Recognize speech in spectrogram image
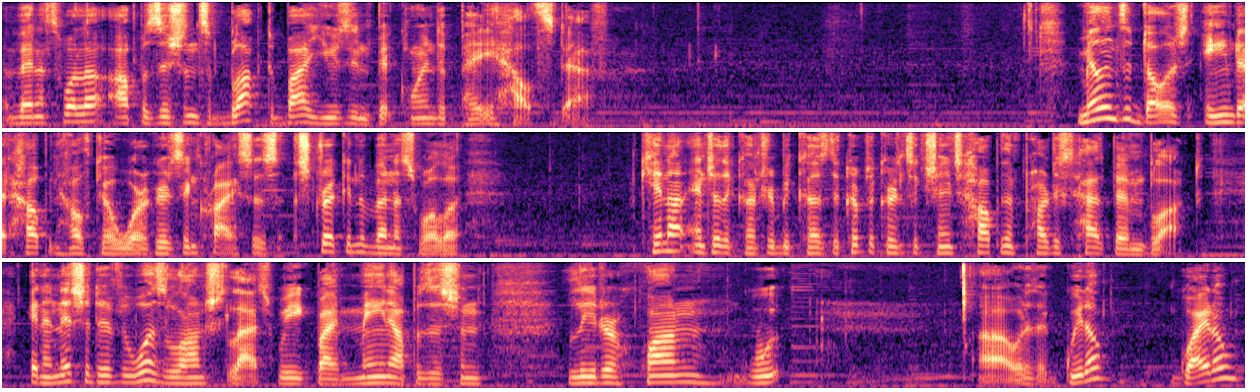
Venezuela opposition's blocked by using Bitcoin to pay health staff. Millions of dollars aimed at helping healthcare workers in crisis stricken Venezuela cannot enter the country because the cryptocurrency exchange helping the project has been blocked. An initiative was launched last week by main opposition leader Juan Gu- uh, what is it, Guido? Guaido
